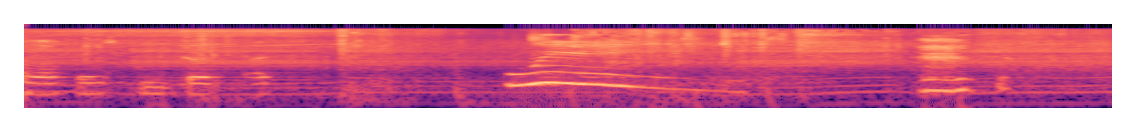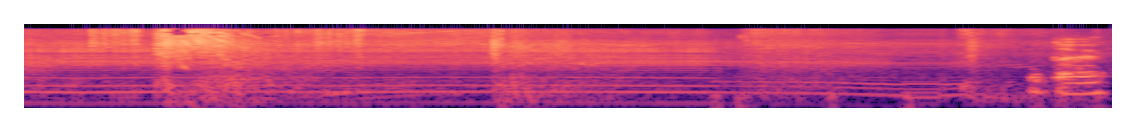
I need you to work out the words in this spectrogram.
I love those blue dirt bikes. Whee! what the heck?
